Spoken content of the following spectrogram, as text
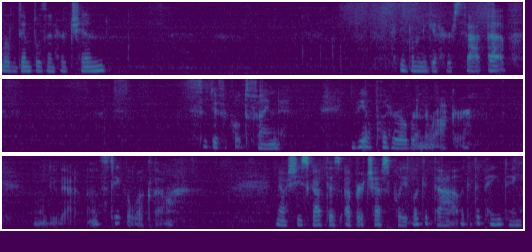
little dimples in her chin. I think I'm going to get her sat up. It's so difficult to find. Maybe I'll put her over in the rocker. I'll do that. Let's take a look though. Now she's got this upper chest plate. Look at that. Look at the painting.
